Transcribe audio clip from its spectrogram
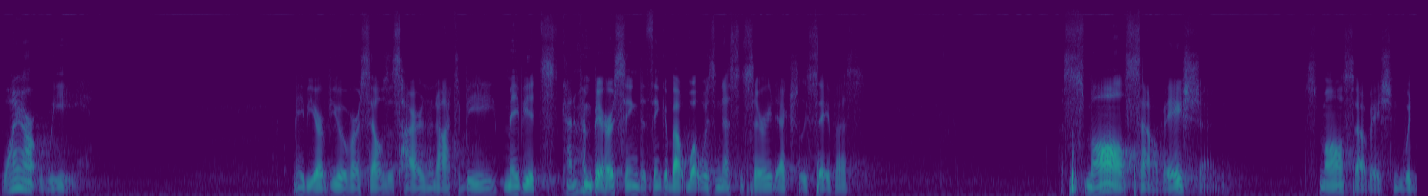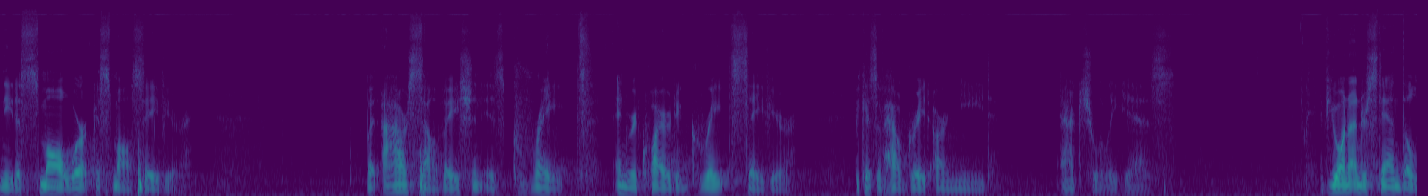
Why aren't we? Maybe our view of ourselves is higher than it ought to be. Maybe it's kind of embarrassing to think about what was necessary to actually save us. A small salvation, small salvation would need a small work, a small Savior. But our salvation is great and required a great Savior because of how great our need actually is. If you want to understand the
